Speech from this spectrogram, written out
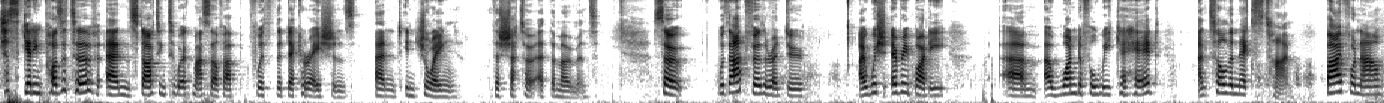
just getting positive and starting to work myself up with the decorations and enjoying the chateau at the moment. So, without further ado, I wish everybody um, a wonderful week ahead. Until the next time. Bye for now.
